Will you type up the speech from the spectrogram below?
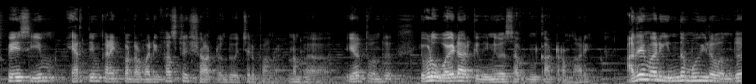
ஸ்பேஸையும் எர்த்தையும் கனெக்ட் பண்ணுற மாதிரி ஃபஸ்ட்டு ஷாட் வந்து வச்சுருப்பாங்க. நம்ம எர்த் வந்து எவ்வளோ ஒய்டாக இருக்குது யூனிவர்ஸ் அப்படின்னு காட்டுற மாதிரி. அதே மாதிரி இந்த மூவியில் வந்து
